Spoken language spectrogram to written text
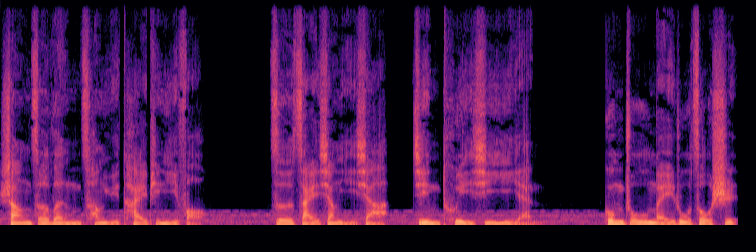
上则问曾与太平议否。自宰相以下，尽退息一言。公主每入奏事，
